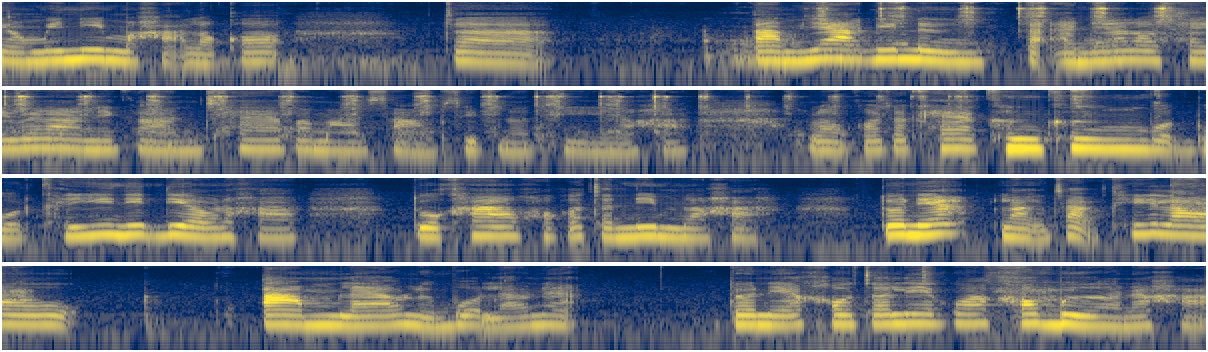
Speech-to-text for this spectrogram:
ยังไม่นิ่มอะค่ะ เราก็จะ ตำยากนิดนึง แต่อันนี้เราใช้เวลาในการแช่ประมาณ 30 นาทีนะคะ เราก็จะแค่ครึ่งครึ่งบดบดขยี้นิดเดียวนะคะ ตัวข้าวเขาก็จะนิ่มแล้วค่ะ ตัวเนี้ยหลังจากที่เราตำแล้วหรือบดแล้วเนี่ย ตัวเนี้ยเขาจะเรียกว่าข้าวเบื่อนะคะ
